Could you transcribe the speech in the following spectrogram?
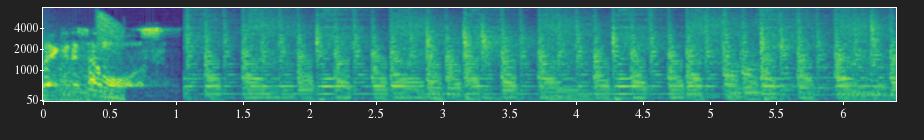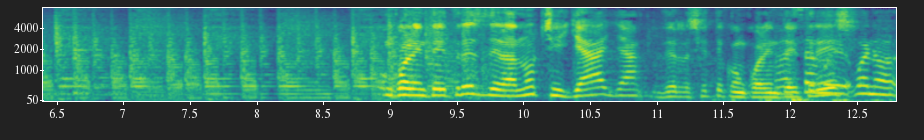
Regresamos. Con 43 de la noche ya, ya de las 7 con Pasa muy- 43. bueno,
